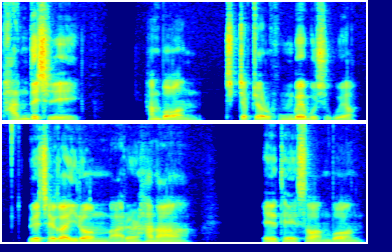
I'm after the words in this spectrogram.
반드시 한번 직접적으로 공부해 보시고요. 왜 제가 이런 말을 하나 대해서 한번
